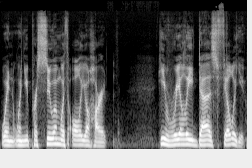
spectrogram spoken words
when when you pursue him with all your heart, he really does fill you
